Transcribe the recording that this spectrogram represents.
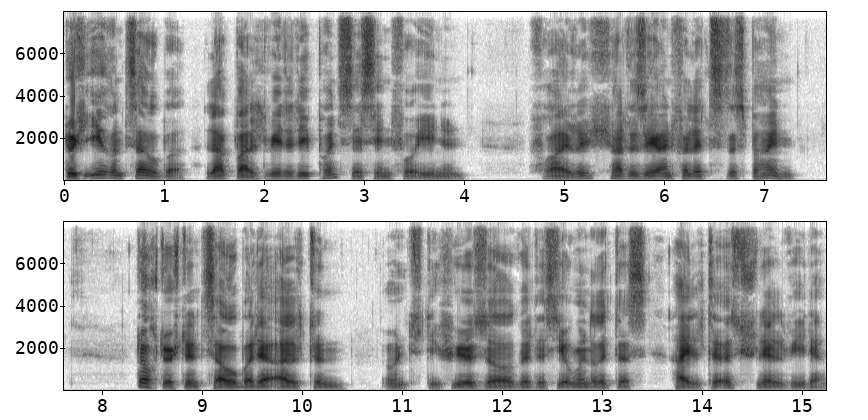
Durch ihren Zauber lag bald wieder die Prinzessin vor ihnen. Freilich hatte sie ein verletztes Bein, doch durch den Zauber der Alten und die Fürsorge des jungen Ritters heilte es schnell wieder.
